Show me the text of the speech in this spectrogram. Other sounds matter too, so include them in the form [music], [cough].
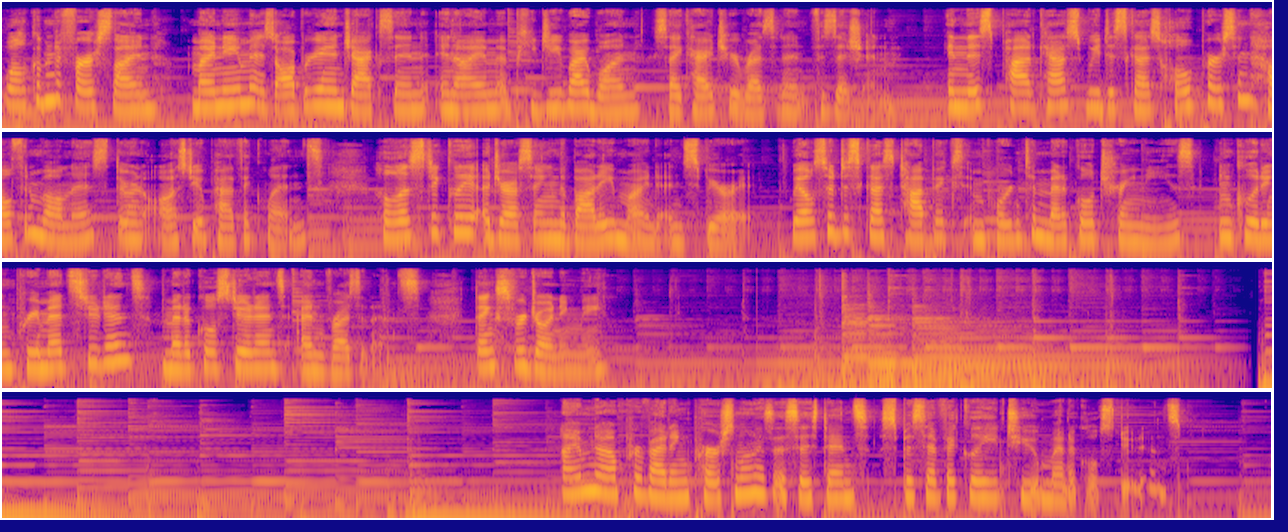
Welcome to First Line. My name is Aubrey Ann Jackson, and I am a PGY 1 psychiatry resident physician. In this podcast, we discuss whole person health and wellness through an osteopathic lens, holistically addressing the body, mind, and spirit. We also discuss topics important to medical trainees, including pre med students, medical students, and residents. Thanks for joining me. Now providing personalized assistance specifically to medical students.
